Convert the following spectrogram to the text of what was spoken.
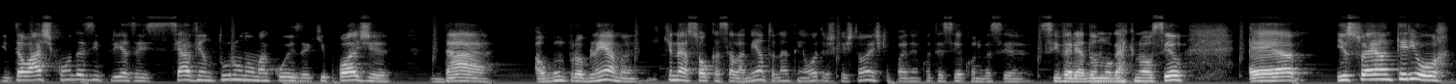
Então, acho que quando as empresas se aventuram numa coisa que pode dar algum problema, que não é só o cancelamento, né? Tem outras questões que podem acontecer quando você se vereador num lugar que não é o seu. É, isso é anterior.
